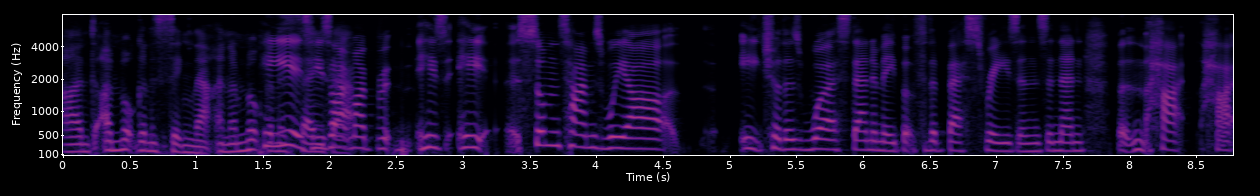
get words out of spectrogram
And I'm not going to sing that, and I'm not going to He is. He's that. like my. br- He's he. Sometimes we are each other's worst enemy, but for the best reasons. And then, but ha, ha,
